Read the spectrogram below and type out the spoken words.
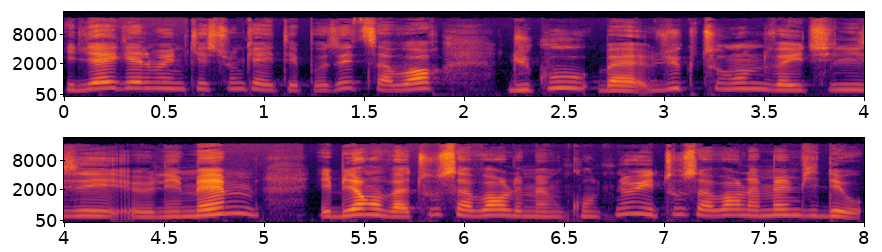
Il y a également une question qui a été posée de savoir, du coup, bah, vu que tout le monde va utiliser euh, les mêmes, eh bien, on va tous avoir le même contenu et tous avoir la même vidéo.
